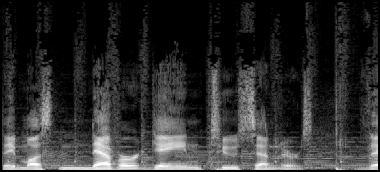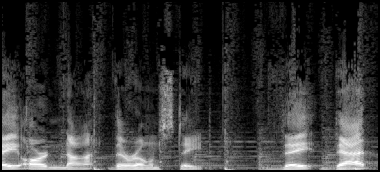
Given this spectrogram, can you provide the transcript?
They must never gain two senators. They are not their own state. They that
